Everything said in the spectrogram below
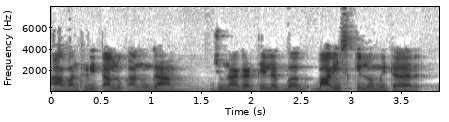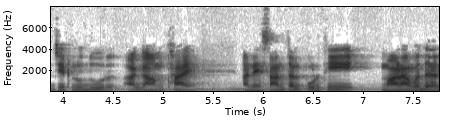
આ વંથળી તાલુકાનું ગામ જુનાગઢથી લગભગ બાવીસ કિલોમીટર જેટલું દૂર આ ગામ થાય અને સાંતલપુરથી માણાવદર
